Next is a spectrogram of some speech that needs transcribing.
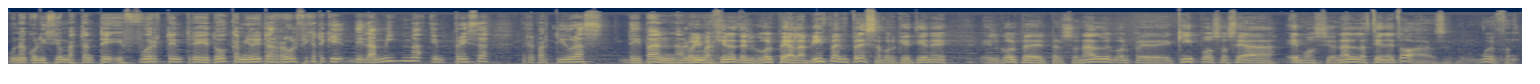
una colisión bastante eh, fuerte entre dos camionetas. Raúl, fíjate que de la misma empresa repartidoras de pan. algo- Oye, imagínate el golpe a la misma empresa, porque tiene el golpe del personal, el golpe de equipos, o sea, emocional las tiene todas. Muy fuerte.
